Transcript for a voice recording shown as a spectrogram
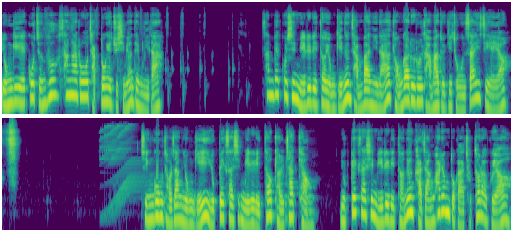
용기에 꽂은 후 상하로 작동해 주시면 됩니다. 390ml 용기는 잔반이나 견과류를 담아두기 좋은 사이즈예요. 진공 저장 용기 640ml 결착형 640ml는 가장 활용도가 좋더라고요.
